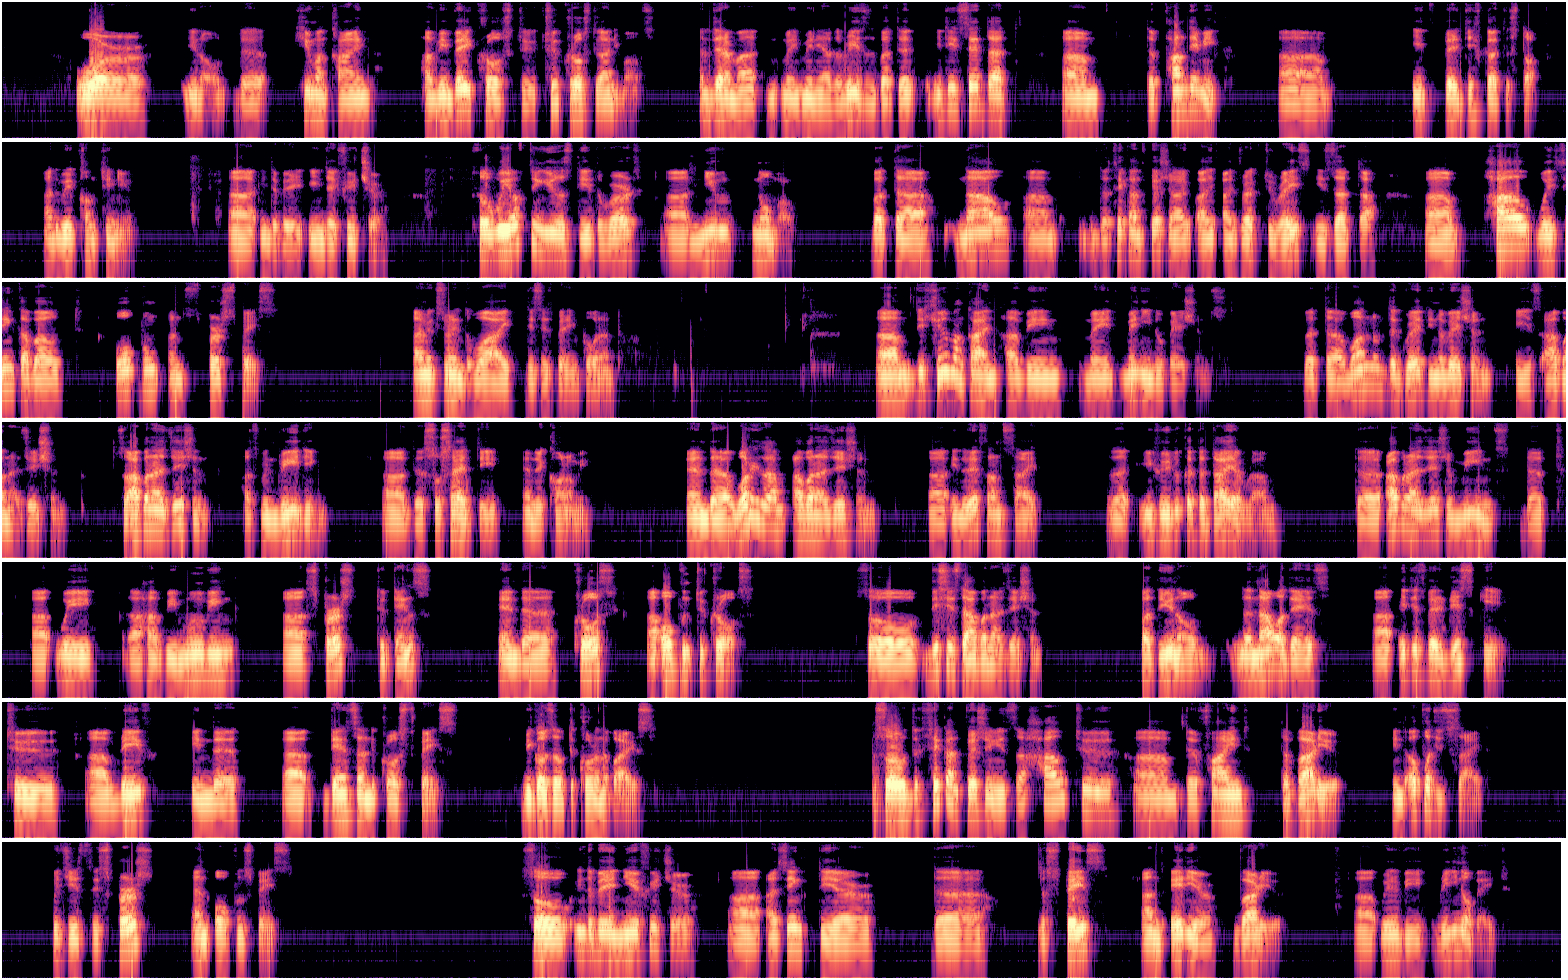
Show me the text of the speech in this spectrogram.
Or, you know, the humankind have been very close to, too close to animals. And there are many other reasons, but uh, it is said that um, the pandemic uh, is very difficult to stop and will continue uh, in the very, in the future. So we often use the, the word uh, new normal. But now um, the second question I, I, I'd like to raise is that um, how we think about open and sparse space. I'm explaining why this is very important. Um, the humankind have been made many innovations, but uh, one of the great innovation is urbanization. So urbanization has been leading uh, the society and the economy. And uh, what is urbanization? Uh, in the left-hand side, if you look at the diagram, the urbanization means that uh, we uh, have been moving uh, sparse to dense and uh, close open to close. So this is the urbanization. but you know, the nowadays uh, it is very risky to uh, live in the uh, dense and closed space because of the coronavirus. So the second question is uh, how to um, find the value in the opposite side, which is sparse and open space. So in the very near future, uh, I think the, the, the space and area value uh, will be re-innovate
